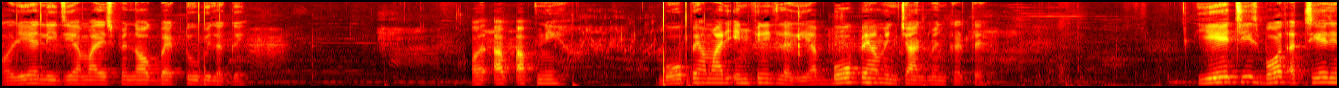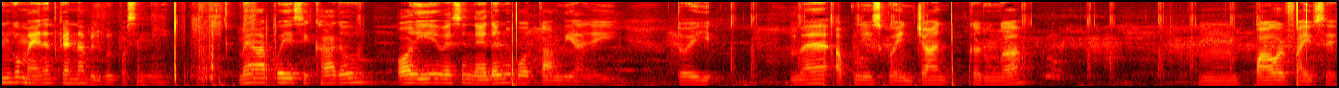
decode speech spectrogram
और ये लीजिए हमारे इस पर नॉक बैक टू भी लग गई। और अब अपनी बो पे हमारी इन्फिनिट लगी अब बो पे हम इंचांटमेंट करते हैं। ये चीज़ बहुत अच्छी है, जिनको मेहनत करना बिल्कुल पसंद नहीं मैं आपको ये सिखा रहा हूँ और ये वैसे नैदर में बहुत काम भी आ जाएगी। तो ये मैं अपनी इसको इंचांट करूँगा पावर फाइव से।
